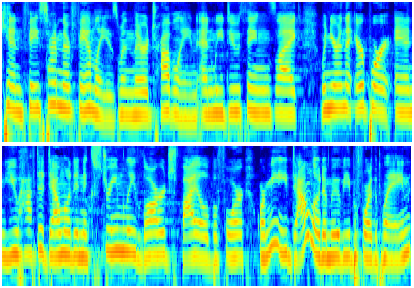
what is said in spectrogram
can FaceTime their families when they're traveling. And we do things like when you're in the airport and you have to download an extremely large file before, or me, download a movie before the plane.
